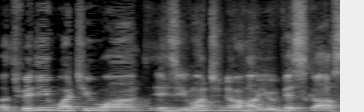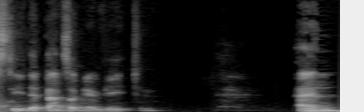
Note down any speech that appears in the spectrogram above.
But really what you want is you want to know how your viscosity depends on your V2. And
